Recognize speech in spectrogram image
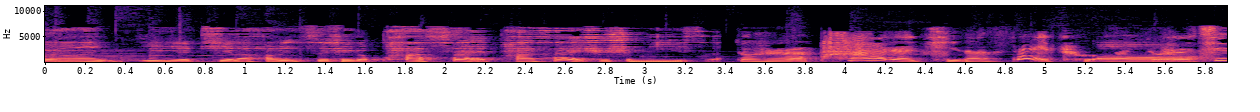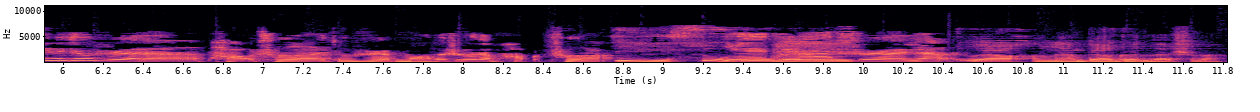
刚刚也提了好几次这个帕赛，帕赛是什么意思？就是趴着骑的赛车，就是其实就是跑车，就是摩托车的跑车，以速度为是要主要衡量标准的是吧？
